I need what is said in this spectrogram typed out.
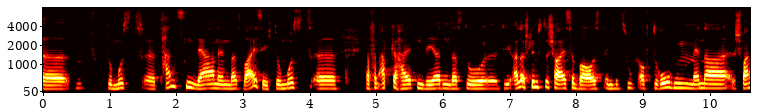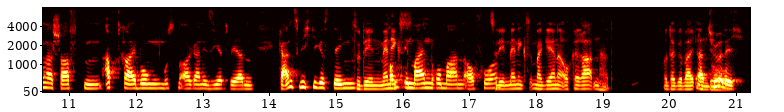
äh, du musst äh, tanzen lernen, was weiß ich, du musst äh, davon abgehalten werden, dass du äh, die allerschlimmste Scheiße baust in Bezug auf Drogen, Männer, Schwangerschaften, Abtreibungen mussten organisiert werden. Ganz wichtiges Ding. Zu den Mannix, in meinen Romanen auch vor. Zu denen Mannix immer gerne auch geraten hat. Unter Gewalt. Natürlich.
